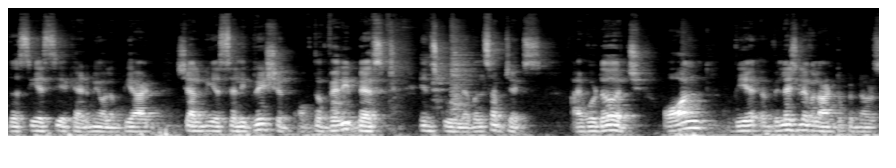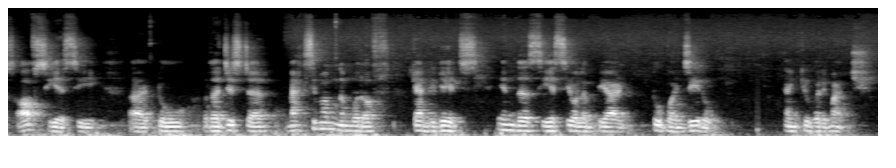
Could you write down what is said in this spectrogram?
the CSC Academy Olympiad shall be a celebration of the very best in school level subjects I would urge all village level entrepreneurs of CSC uh, to register maximum number of candidates in the CSC Olympiad 2.0. Thank you very much.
